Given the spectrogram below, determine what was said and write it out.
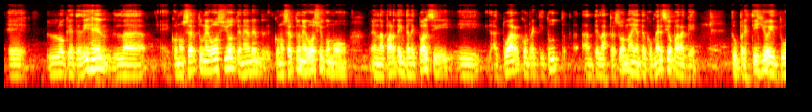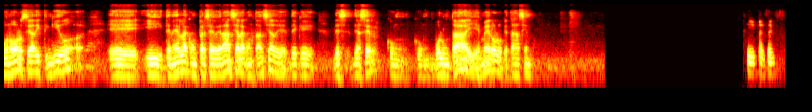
eh, lo que te dije, la, eh, conocer tu negocio, tener, conocer tu negocio como en la parte intelectual sí, y actuar con rectitud ante las personas y ante el comercio para que tu prestigio y tu honor sea distinguido eh, y tenerla con perseverancia, la constancia de, que, de hacer con, con voluntad y esmero lo que estás haciendo. Sí, perfecto.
